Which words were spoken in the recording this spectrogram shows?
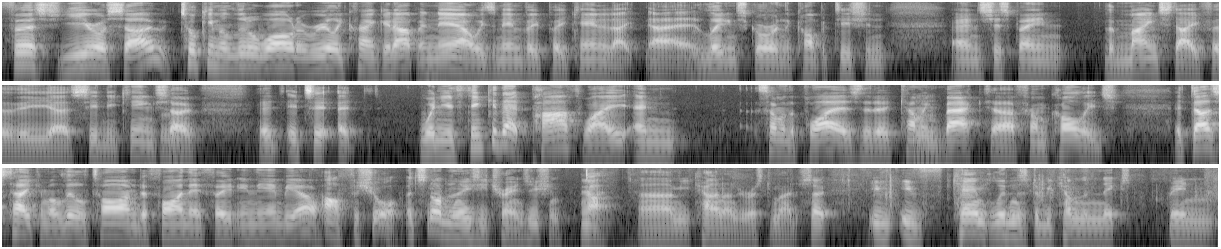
first year or so took him a little while to really crank it up, and now he's an MVP candidate, uh, leading scorer in the competition, and it's just been the mainstay for the uh, Sydney Kings. So it, it's a, it, when you think of that pathway and some of the players that are coming back uh, from college, it does take them a little time to find their feet in the NBL. Oh, for sure. It's not an easy transition. No. Um, you can't underestimate it. So if, if Cam Gliddon's to become the next Ben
